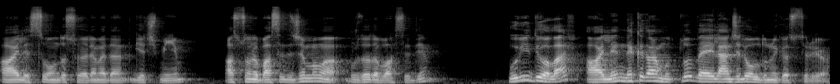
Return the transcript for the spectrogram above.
ailesi onu da söylemeden geçmeyeyim. Az sonra bahsedeceğim ama burada da bahsedeyim. Bu videolar ailenin ne kadar mutlu ve eğlenceli olduğunu gösteriyor.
